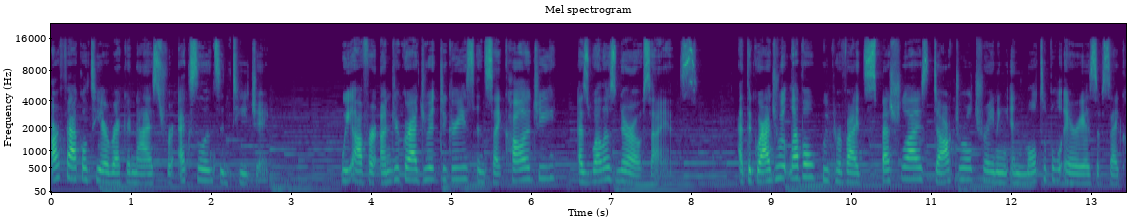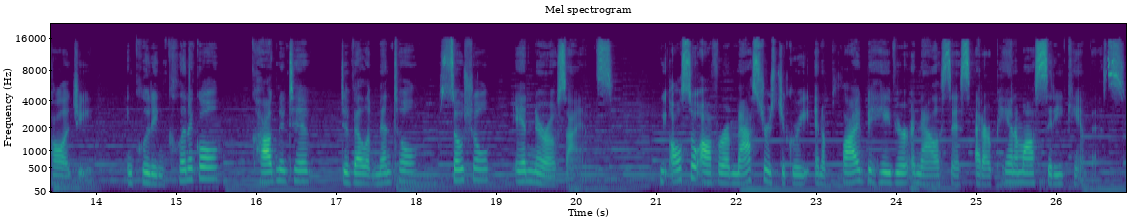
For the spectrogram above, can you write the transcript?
our faculty are recognized for excellence in teaching. We offer undergraduate degrees in psychology as well as neuroscience. At the graduate level, we provide specialized doctoral training in multiple areas of psychology, including clinical, cognitive, developmental, social, and neuroscience. We also offer a master's degree in applied behavior analysis at our Panama City campus.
